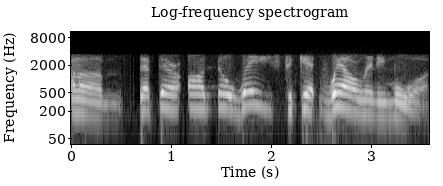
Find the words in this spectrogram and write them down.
um, that there are no ways to get well anymore.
